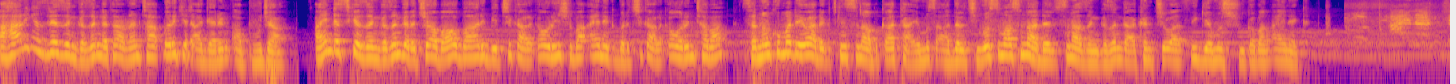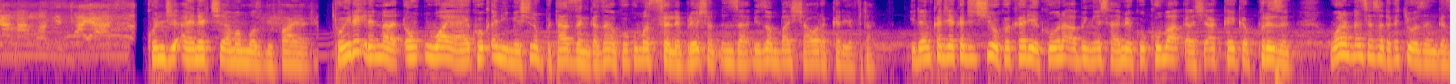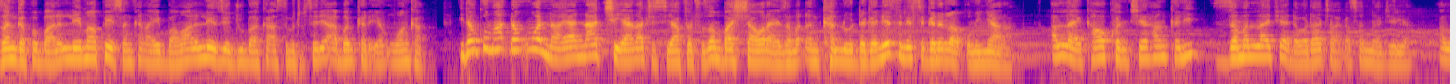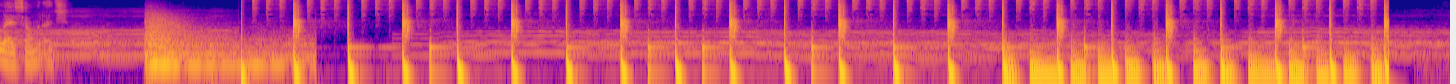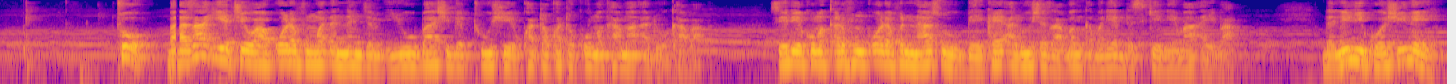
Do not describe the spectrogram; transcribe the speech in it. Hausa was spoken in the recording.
a halin yanzu dai zanga-zanga tana nan ta barke a garin Abuja. A inda suke zanga-zanga da cewa babu Buhari bai cika alƙawarin shi ba INEC bai cika alƙawarin ta ba sannan kuma da yawa daga cikin suna buƙata a yi musu adalci. Wasu ma suna da suna zanga-zanga akan cewa tsige musu shugaban INEC. Kun ji INEC chairman must be fired. To idan idan na da dan uwa yaya ko kani mai shirin fita zanga-zanga ko kuma celebration din zaɓe zan ba shi shawarar kar ya fita. Idan ka je ka ji ciwo ka karye ko wani abin ya same ko kuma a ƙarshe aka kai ka prison wannan dan siyasa da kake wa zanga-zanga fa ba lalle ma fa san kana yi ba ma lalle zai duba ka asibiti sai dai a banka da yan uwanka. Idan kuma dan uwan na ya nace ya nace siya fita to zan ba shi shawara ya zama dan kallo daga nesa ne su ganin raƙumin yara. Allah ya kawo kwanciyar hankali zaman lafiya da wadata a ƙasar Najeriya. Allah ya samu dace. Ba za a iya cewa ƙorafin waɗannan jam'iyyu ba shi da tushe kwata-kwata ko makama a doka ba. Sai dai kuma ƙarfin ƙorafin nasu bai kai a rushe zaɓen kamar yadda suke nema a yi ba. Dalili kuwa shine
